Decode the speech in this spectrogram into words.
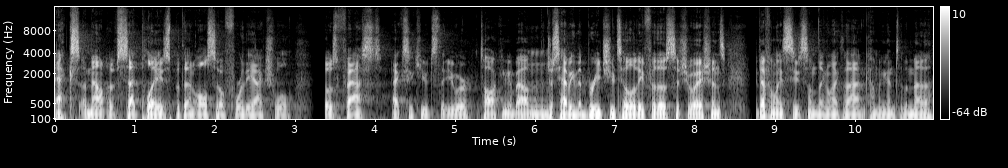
X amount of set plays, but then also for the actual those fast executes that you were talking about, Mm. just having the breach utility for those situations. I definitely see something like that coming into the meta.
